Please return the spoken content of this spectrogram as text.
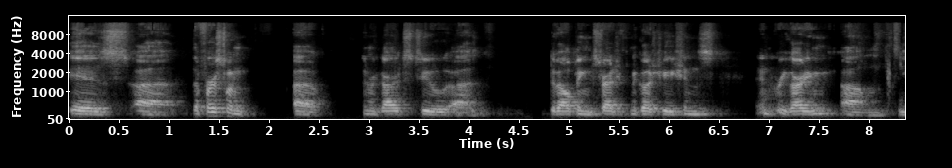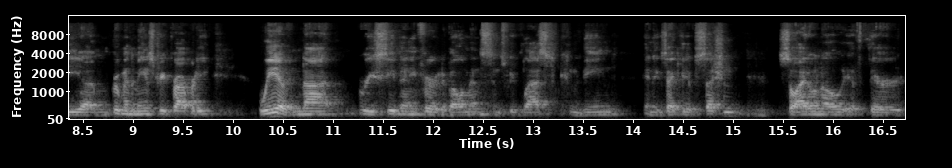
is, uh, the first one, uh, in regards to, uh, developing strategic negotiations regarding, um, the uh, improvement of Main Street property. We have not received any further developments since we've last convened in executive session. So I don't know if there,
